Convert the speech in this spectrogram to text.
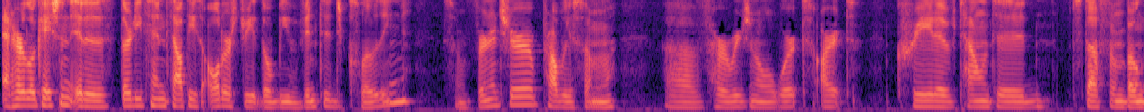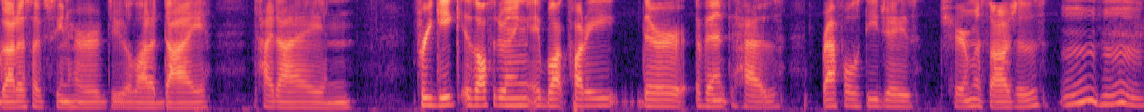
at her location. It is 3010 Southeast Alder Street. There'll be vintage clothing, some furniture, probably some of her original works, art, creative, talented stuff from Bone Goddess. I've seen her do a lot of dye, tie dye, and Free Geek is also doing a block party. Their event has raffles, DJs, chair massages. Mm hmm.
